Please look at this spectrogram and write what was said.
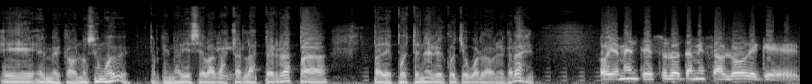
eh, el mercado no se mueve, porque nadie se va a gastar las perras para después tener el coche guardado en el garaje. Obviamente, eso lo, también se habló de que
